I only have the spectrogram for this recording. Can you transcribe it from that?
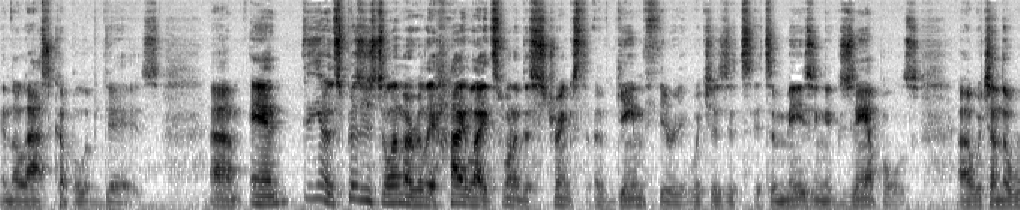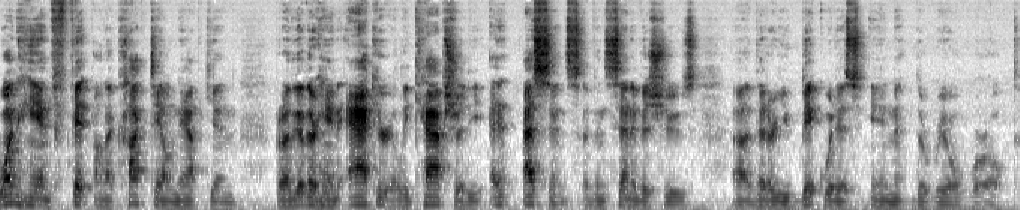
in the last couple of days. Um, and you know, this prisoner's dilemma really highlights one of the strengths of game theory, which is its its amazing examples, uh, which on the one hand fit on a cocktail napkin, but on the other hand accurately capture the essence of incentive issues uh, that are ubiquitous in the real world.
